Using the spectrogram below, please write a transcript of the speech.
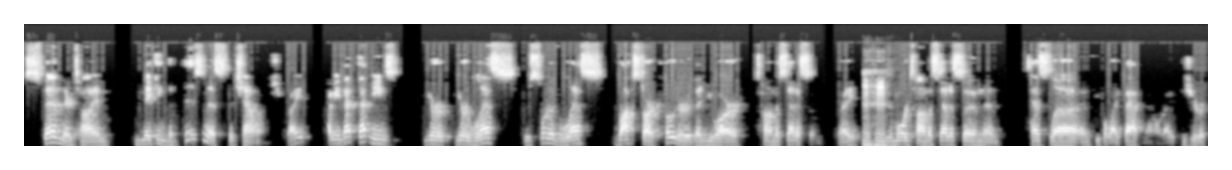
spend their time making the business the challenge, right? I mean, that, that means you're, you're less, you're sort of less rock star coder than you are Thomas Edison, right? Mm-hmm. You're more Thomas Edison and Tesla and people like that now, right? Because you're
